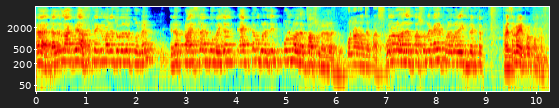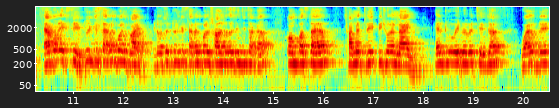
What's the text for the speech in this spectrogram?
হ্যাঁ যাদের লাগবে আসিফ সাইকেল মানে যোগাযোগ করবেন। এটা প্রাইস রাখব ভাইজান একদম বলে দিই পনেরো হাজার পাঁচশো টাকা রাখব পনেরো হাজার পাঁচশো। পনেরো হাজার পাঁচশো টাকায় ফরেভার এক্স ব্যাগটা ফয়সাল ভাই এরপর কোনটা? এখন XT twenty seven point five এটা হচ্ছে টোয়েন্টি সেভেন পয়েন্ট সাড়ে সাতাশ ইঞ্চি চাকা কম্পাস টায়ার সামনে থ্রি পিছনে নাইন এল টু ওয়েভের চেঞ্জার ওয়াইল ব্রেক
